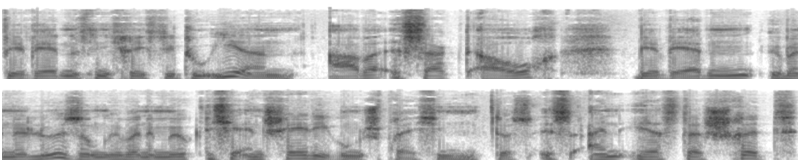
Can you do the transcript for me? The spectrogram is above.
wir werden es nicht restituieren, aber es sagt auch, wir werden über eine Lösung, über eine mögliche Entschädigung sprechen. Das ist ein erster Schritt.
